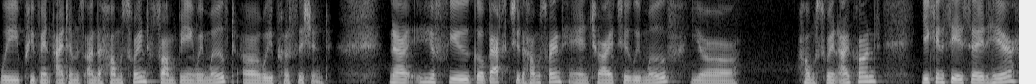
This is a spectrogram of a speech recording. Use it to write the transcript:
we prevent items on the home screen from being removed or repositioned. Now, if you go back to the home screen and try to remove your home screen icons, you can see it said here,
